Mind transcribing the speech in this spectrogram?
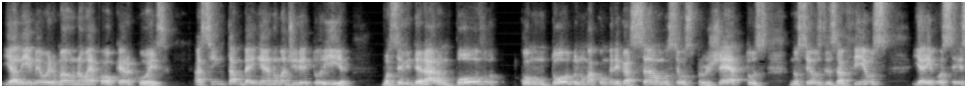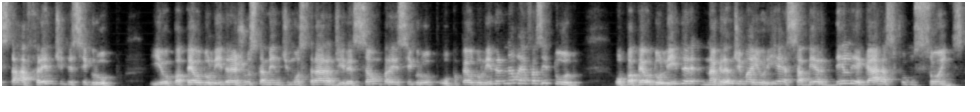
E ali, meu irmão, não é qualquer coisa. Assim também é numa diretoria. Você liderar um povo como um todo, numa congregação, nos seus projetos, nos seus desafios, e aí você está à frente desse grupo. E o papel do líder é justamente mostrar a direção para esse grupo. O papel do líder não é fazer tudo. O papel do líder, na grande maioria, é saber delegar as funções,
